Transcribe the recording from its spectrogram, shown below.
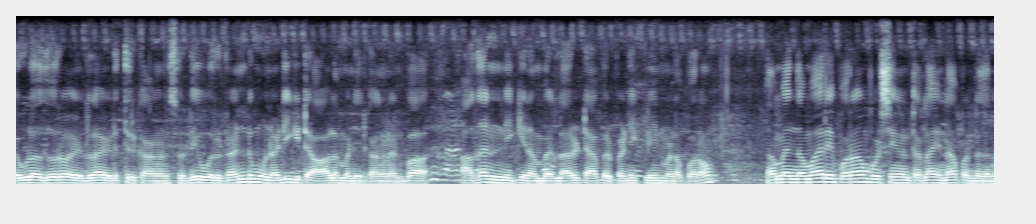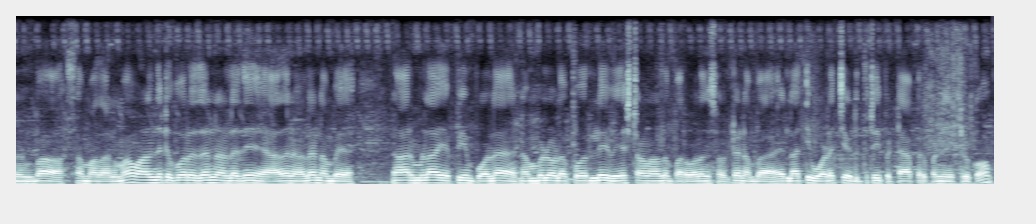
எவ்வளோ தூரம் எல்லாம் எடுத்திருக்காங்கன்னு சொல்லி ஒரு ரெண்டு மூணு அடிக்கிட்ட ஆழம் பண்ணியிருக்காங்க நண்பா. அதை இன்னைக்கு நம்ம எல்லோரும் டேப்பர் பண்ணி க்ளீன் பண்ண போகிறோம் நம்ம இந்த மாதிரி புறாம பூச்சிங்கள்ட்டெல்லாம் என்ன பண்ணுறது நண்பா? சமாதானமாக வாழ்ந்துட்டு போகிறது தான் நல்லது. அதனால் நம்ம நார்மலாக எப்பயும் போல் நம்மளோட பொருளே வேஸ்ட் ஆனாலும் பரவாயில்லன்னு சொல்லிட்டு நம்ம எல்லாத்தையும் உடச்சி எடுத்துகிட்டு இப்போ டேப்பர் பண்ணிகிட்ருக்கோம்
